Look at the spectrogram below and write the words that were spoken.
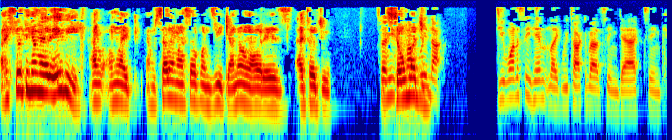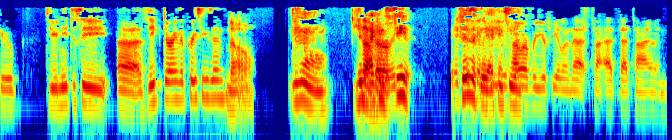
I still think I'm at 80. I'm, I'm like, I'm selling myself on Zeke. I know how it is. I told you. So he's So much- not. Do you want to see him? Like we talked about seeing Dak, seeing Coop. Do you need to see uh Zeke during the preseason? no, No. He's not I can good. see it. It's Physically, I can be see him. however you're feeling that ti at that time, and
